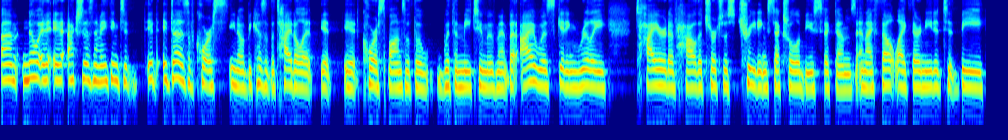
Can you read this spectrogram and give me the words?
Um, no, it, it, actually doesn't have anything to. It, it does, of course, you know, because of the title, it it it corresponds with the with the Me Too movement. But I was getting really tired of how the church was treating sexual abuse victims, and I felt like there needed to be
